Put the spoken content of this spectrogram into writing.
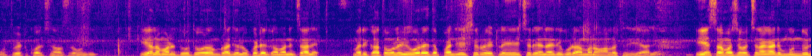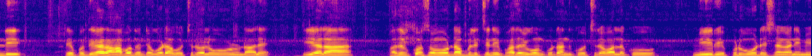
గుర్తుపెట్టుకోవాల్సిన అవసరం ఉంది. ఇవాళ మన దోతుగూడెం ప్రజలు ఒకటే గమనించాలి. మరి గతంలో ఎవరైతే పని చేసారో ఎట్లా చేశారో అనేది కూడా మనం ఆలోచన చేయాలి. ఏ సమస్య వచ్చినా కానీ ముందుండి రేపు పొద్దుగా ఆపద ఉంటే కూడా వచ్చిన వాళ్ళు కూడా ఉండాలి. ఇవాళ పదవి కోసం డబ్బులు ఇచ్చి పదవి కొనుక్కోవడానికి వచ్చిన వాళ్ళకు మీరు ఎప్పుడు ఓటు వేసినా కానీ మీ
